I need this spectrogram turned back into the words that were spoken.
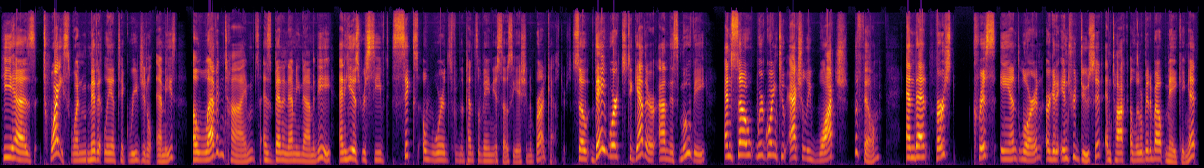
He has twice won Mid Atlantic Regional Emmys, 11 times has been an Emmy nominee, and he has received six awards from the Pennsylvania Association of Broadcasters. So they worked together on this movie. And so we're going to actually watch the film. And then first, Kris and Loren are going to introduce it and talk a little bit about making it.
